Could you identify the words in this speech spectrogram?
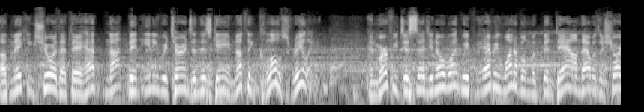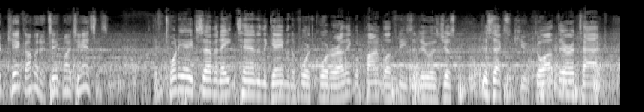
of making sure that there have not been any returns in this game. Nothing close, really. And Murphy just said, you know what? We've every one of them have been down. That was a short kick. I'm going to take my chances. 28 7, 8 10 in the game in the fourth quarter. I think what Pine Bluff needs to do is just just execute. Go out there, attack.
